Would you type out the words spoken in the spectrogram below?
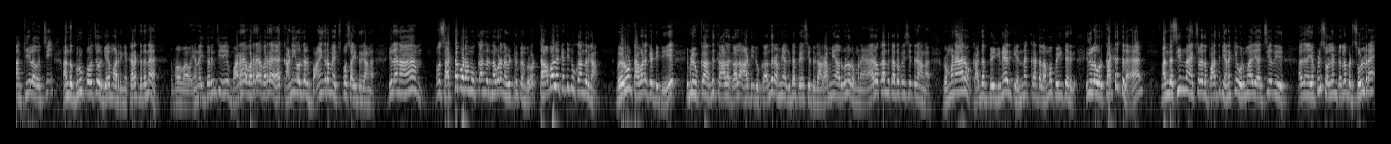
தான் கீழே வச்சு அந்த குரூப்பை வச்சு ஒரு கேம் ஆடுறீங்க. கரெக்டு தானே? எனக்கு தெரிஞ்சு வர வர வர கணியவர்கள் பயங்கரமாக எக்ஸ்போஸ் ஆகிட்டு இருக்காங்க. இல்லைன்னா அவன் சட்டை போடாமல் உட்காந்துருந்தா கூட நான் விட்டுருப்பேன் ப்ரோ டவலை கட்டிட்டு உட்காந்துருக்கான் வெறும் டவலை கட்டிட்டு இப்படி உட்காந்து கால கால ஆட்டிட்டு உட்காந்து ரம்யா கிட்ட பேசிட்டு இருக்கான். ரம்யா அவர்களும் ரொம்ப நேரம் உட்காந்து கதை பேசிட்டு இருக்காங்க. ரொம்ப நேரம் கதை போய்கினே இருக்கு. என்ன கதை இல்லாமல் போய்கிட்டே இருக்கு. இதுல ஒரு கட்டத்துல அந்த சீன் நான் ஆக்சுவலாக அதை பார்த்துட்டு எனக்கே ஒரு மாதிரி ஆச்சு. அது அதை நான் எப்படி சொல்லன்னு தெரியல பட் சொல்றேன்.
